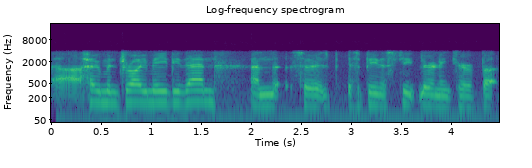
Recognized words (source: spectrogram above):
uh, home and dry maybe then, and so it's it's been a steep learning curve. But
